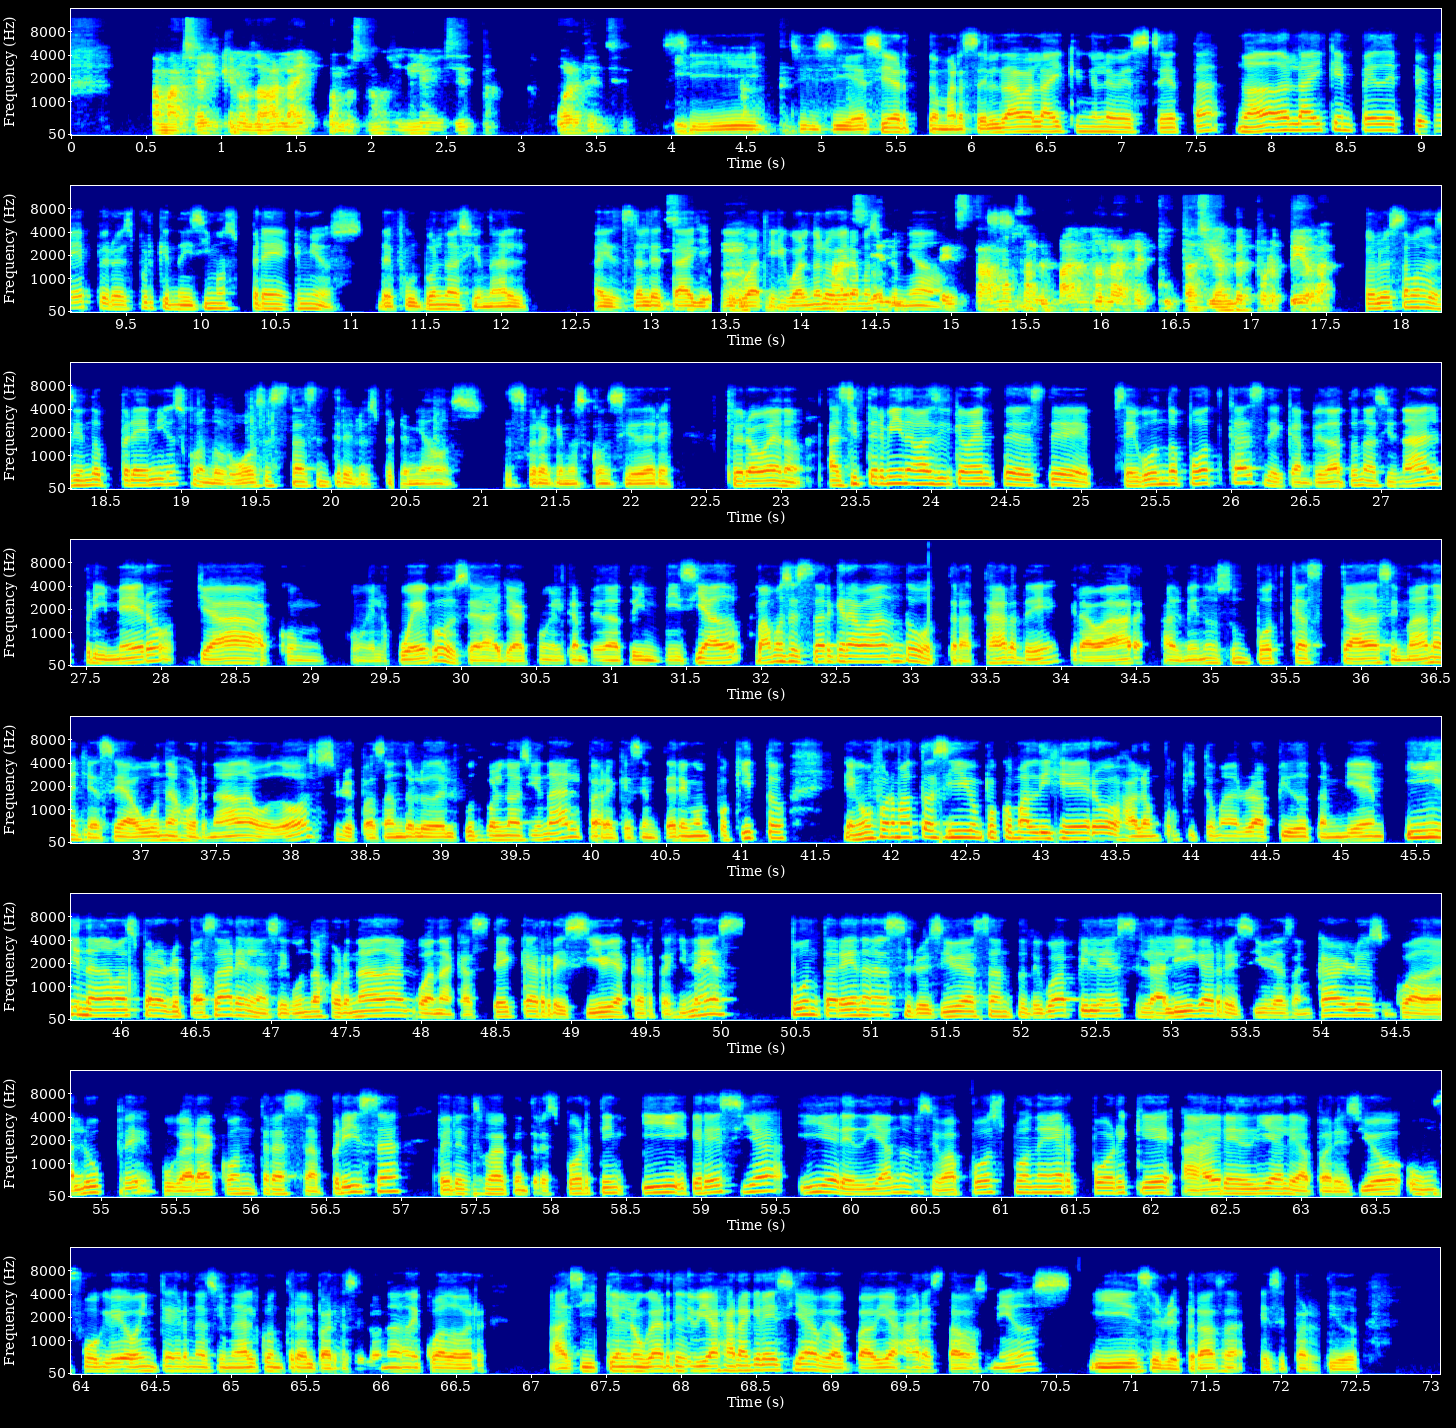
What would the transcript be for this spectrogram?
A Marcel, que nos daba like cuando estábamos en LBZ, acuérdense. Sí, sí, sí, es cierto. Marcel daba like en LBZ, no ha dado like en PDP, pero es porque no hicimos premios de fútbol nacional. Ahí está el detalle. Igual, Mm, igual no lo hubiéramos premiado. te estamos salvando la reputación deportiva. Solo estamos haciendo premios cuando vos estás entre los premiados. Es para que nos considere. Pero bueno, así termina básicamente este segundo podcast de Campeonato Nacional. Primero, ya con, con el juego, o sea, ya con el campeonato iniciado. Vamos a estar grabando o tratar de grabar al menos un podcast cada semana, ya sea una jornada o dos, repasando lo del fútbol nacional para que se enteren un poquito en un formato así un poco más ligero, ojalá un poquito más rápido también. Y nada más para repasar, en la segunda jornada, Guanacasteca recibe a Cartaginés, Punta Arenas recibe a Santos de Guapiles, La Liga recibe a San Carlos, Guadalupe jugará contra Saprissa, Pérez juega contra Sporting y Grecia y Herediano se va a posponer porque a Heredia le apareció un fogueo internacional contra el Barcelona de Ecuador. Así que en lugar de viajar a Grecia, va va a viajar a Estados Unidos y se retrasa ese partido.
